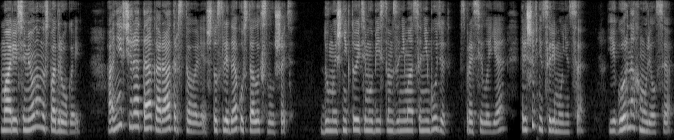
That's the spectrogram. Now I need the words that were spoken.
Марию Семеновну с подругой. Они вчера так ораторствовали, что следак устал их слушать. «Думаешь, никто этим убийством заниматься не будет?» – спросила я, решив не церемониться. Егор нахмурился.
